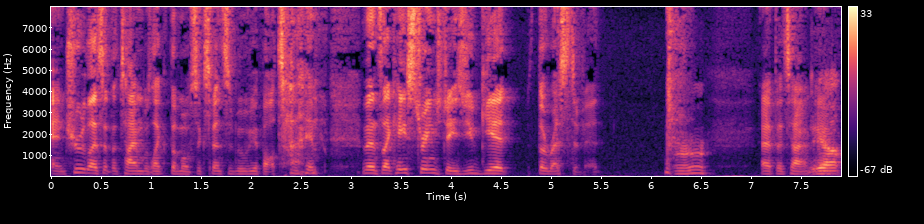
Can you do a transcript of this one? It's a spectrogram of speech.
And True Lies at the time was like the most expensive movie of all time. and then it's like, hey, Strange Days, you get the rest of it. Mm-hmm. at the time. Yeah.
